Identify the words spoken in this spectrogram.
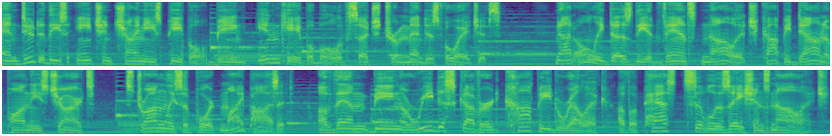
and due to these ancient Chinese people being incapable of such tremendous voyages. Not only does the advanced knowledge copied down upon these charts strongly support my posit of them being a rediscovered copied relic of a past civilization's knowledge.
